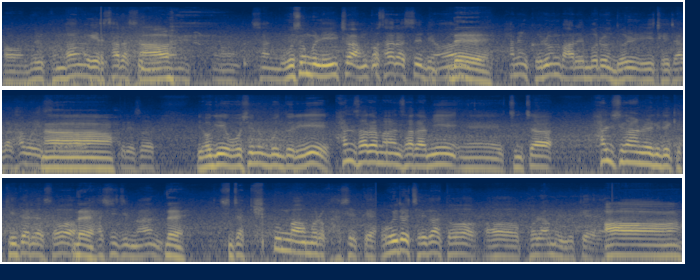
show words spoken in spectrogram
어, 늘 건강하게 살았으면 아. 어, 참 웃음을 잃지 않고 살았으면 네. 하는 그런 바람으로 늘이 제작을 하고 있어요. 아. 그래서 여기 오시는 분들이 한 사람 한 사람이 예, 진짜 한 시간을 이렇게 기다려서 네. 가시지만 네. 진짜 기쁜 마음으로 가실 때 오히려 제가 더 어, 보람을 느껴요. 아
